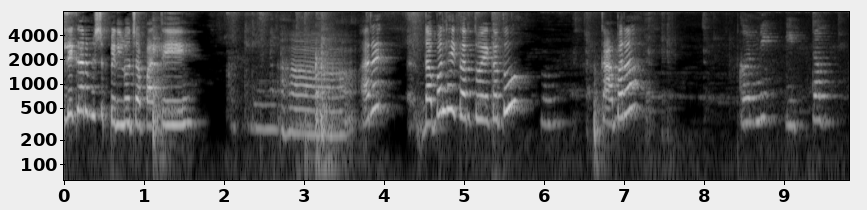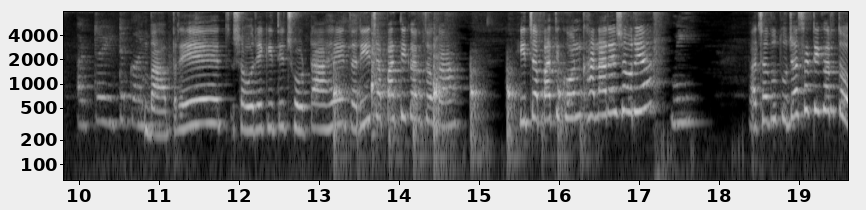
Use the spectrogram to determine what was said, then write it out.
पतली कर पिल्लू चपाती? हां. अरे डबल हे करतोय का तू? का बरं? बापरे शौर्य किती छोटा आहे तरी चपाती करतो का? ही चपाती कोण खाणार आहे शौर्य? मी. अच्छा तू तुझ्यासाठी करतो?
